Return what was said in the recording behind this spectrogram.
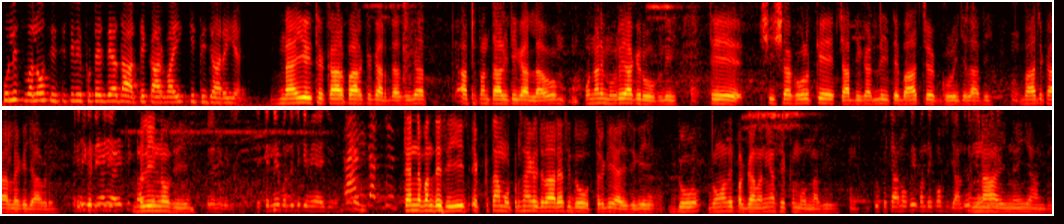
ਪੁਲਿਸ ਵੱਲੋਂ ਸੀਸੀਟੀਵੀ ਫੁਟੇਜ ਦੇ ਆਧਾਰ ਤੇ ਕਾਰਵਾਈ ਕੀਤੀ ਜਾ ਰਹੀ ਹੈ। ਮੈਂ ਹੀ ਇੱਥੇ ਕਾਰ ਪਾਰਕ ਕਰਦਾ ਸੀਗਾ। 8:45 ਦੀ ਗੱਲ ਆ, ਉਹ, ਉਹਨਾਂ ਨੇ ਮੂਹਰੇ ਆ ਕੇ ਰੋਕ ਲਈ। ਤੇ ਸ਼ੀਸ਼ਾ ਖੋਲ ਕੇ ਚਾਬੀ ਕੱਢ ਲਈ ਤੇ ਬਾਅਦ ਚ ਗੋਲੀ ਚਲਾਤੀ। ਬਾਅਦ ਚ ਕਾਰ ਲੈ ਕੇ ਜਾ ਵੜੇ। ਕਿਹੜੀ ਗੱਡੀ ਸੀਗੀ? ਬਲੀਨੋ ਸੀ। ਪਲੇਨੋ ਗੱਡੀ ਸੀ। ਤੇ ਕਿੰਨੇ ਬੰਦੇ ਸੀ? ਕਿਵੇਂ ਆਏ ਸੀ? ਉਹ? ਤਿੰਨ ਬੰਦੇ ਸੀ। ਜੀ, ਇੱਕ ਤਾਂ ਮੋਟਰਸਾਈਕਲ ਚਲਾ ਰਿਹਾ ਸੀ ਦੋ ਉੱਤਰ ਕੇ ਆਏ ਸੀਗੇ। ਜੀ ਦੋ ਦੋਵਾਂ ਦੇ ਪੱਗਾਂ ਬੰਨੀਆਂ ਸੀ ਇੱਕ ਮੋਨਾ ਸੀ। ਹੂੰ। ਕੋਈ ਪਛਾਣੋ ਭਈ ਬੰਦੇ ਕੌਣ ਸੀ? ਜਾਣਦੇ ਹੋ ਤੁਸੀਂ? ਨਾ ਜੀ ਨਹੀਂ ਜਾਣਦੇ।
